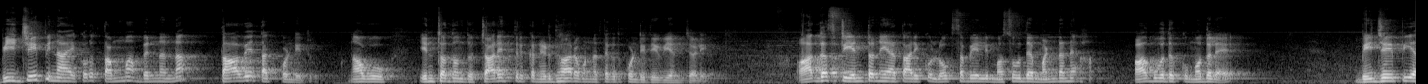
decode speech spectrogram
ಬಿ ಜೆ ಪಿ ನಾಯಕರು ತಮ್ಮ ಬೆನ್ನನ್ನು ತಾವೇ ತಕ್ಕೊಂಡಿದ್ರು. ನಾವು ಇಂಥದ್ದೊಂದು ಚಾರಿತ್ರಿಕ ನಿರ್ಧಾರವನ್ನು ತೆಗೆದುಕೊಂಡಿದ್ದೀವಿ ಅಂತೇಳಿ. ಆಗಸ್ಟ್ ಎಂಟನೆಯ ತಾರೀಕು ಲೋಕಸಭೆಯಲ್ಲಿ ಮಸೂದೆ ಮಂಡನೆ ಆಗುವುದಕ್ಕೂ ಮೊದಲೇ ಬಿ ಜೆ ಪಿಯ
